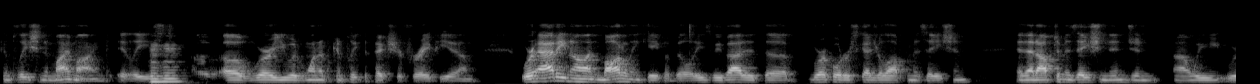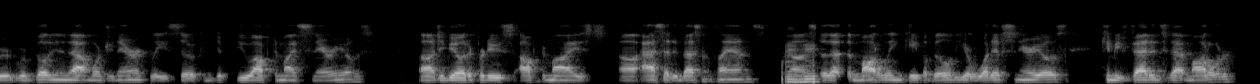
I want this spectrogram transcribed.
completion in my mind, at least, mm-hmm. of, of, where you would want to complete the picture for APM. We're adding on modeling capabilities. We've added the work order schedule optimization and that optimization engine. Uh, we, we're, we're, building it out more generically so it can do optimized scenarios uh, to be able to produce optimized uh, asset investment plans uh, mm-hmm. so that the modeling capability or what if scenarios can be fed into that modeler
